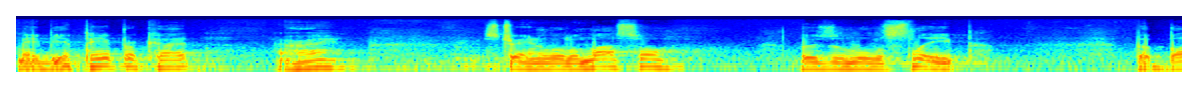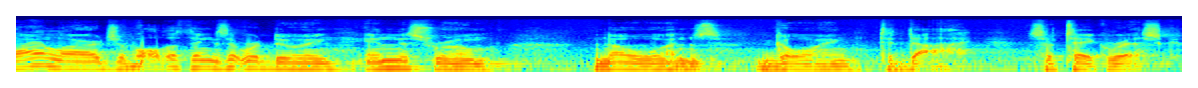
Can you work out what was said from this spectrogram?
Maybe a paper cut, all right? Strain a little muscle, lose a little sleep. But by and large, of all the things that we're doing in this room, no one's going to die. So take risk.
